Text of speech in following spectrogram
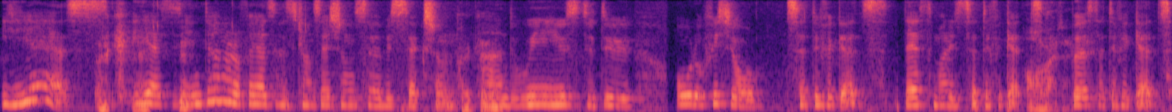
Yes, Okay. yes. The Internal Affairs has translation service section, Okay. and we used to do all official certificates, death marriage certificates, right, okay. birth certificates,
